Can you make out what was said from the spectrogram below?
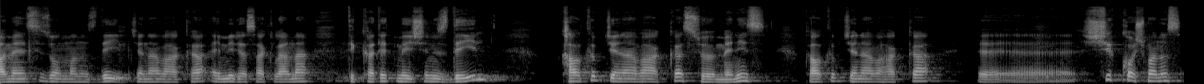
amelsiz olmanız değil, Cenab-ı Hakk'a emir yasaklarına dikkat etme işiniz değil, kalkıp Cenab-ı Hakk'a sövmeniz, kalkıp Cenab-ı Hakk'a e, şirk koşmanız,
